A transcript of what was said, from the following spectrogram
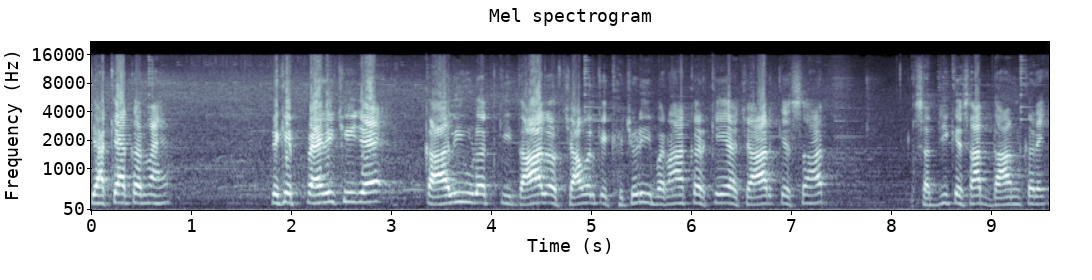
क्या क्या करना है? देखिए, पहली चीज़ है, काली उड़द की दाल और चावल की खिचड़ी बना करके अचार के साथ, सब्ज़ी के साथ दान करें।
